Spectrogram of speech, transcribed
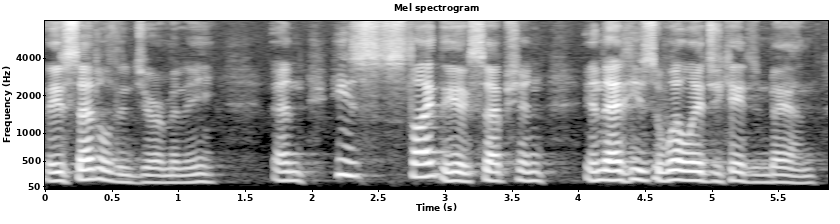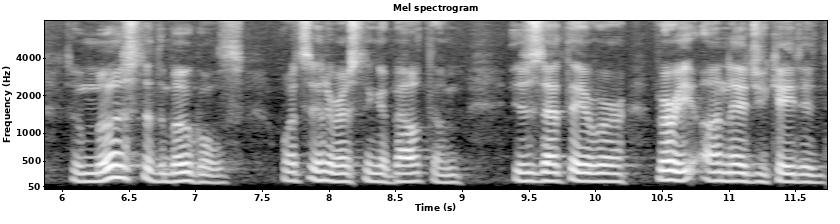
they settled in Germany, and he's slightly exception in that he's a well educated man. So most of the moguls, what's interesting about them is that they were very uneducated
